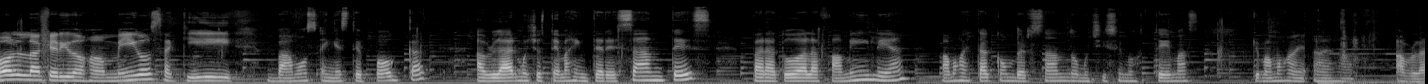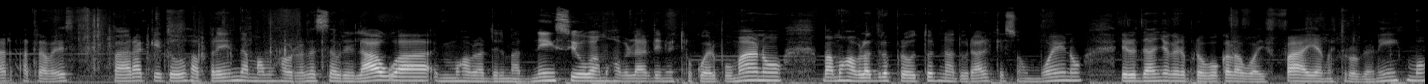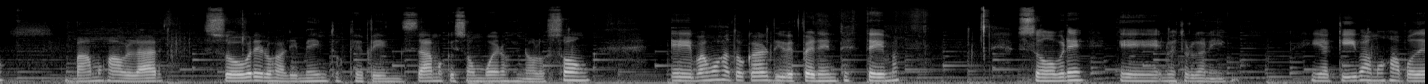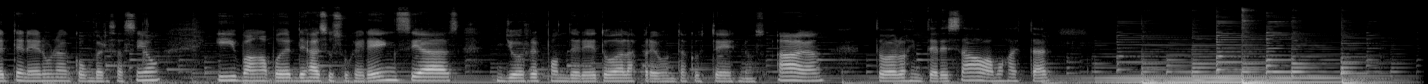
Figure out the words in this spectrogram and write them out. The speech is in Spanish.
Hola queridos amigos, aquí vamos en este podcast a hablar muchos temas interesantes para toda la familia. Vamos a estar conversando muchísimos temas que vamos a, hablar a través para que todos aprendan. Vamos a hablar sobre el agua, vamos a hablar del magnesio, vamos a hablar de nuestro cuerpo humano, vamos a hablar de los productos naturales que son buenos, el daño que le provoca la wifi a nuestro organismo. Vamos a hablar sobre los alimentos que pensamos que son buenos y no lo son. Eh, vamos a tocar diferentes temas sobre eh, nuestro organismo y aquí vamos a poder tener una conversación y van a poder dejar sus sugerencias. Yo responderé todas las preguntas que ustedes nos hagan. Todos los interesados vamos a estar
